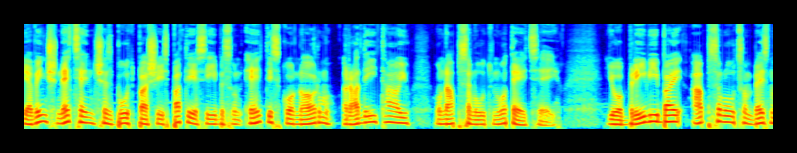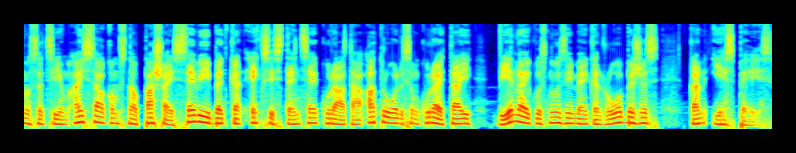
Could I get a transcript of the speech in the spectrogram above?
ja viņš necenšas būt par šīs patiesības un ētisko normu radītāju un absolūtu noteicēju jo brīvībai absolūts un beznosacījuma aizsākums nav pašai sevī, bet gan eksistencē, kurā tā atrodas un kurai tai vienlaikus nozīmē gan robežas, gan iespējas.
